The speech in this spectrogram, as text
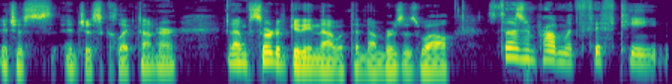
it just it just clicked on her and i'm sort of getting that with the numbers as well Still has a problem with 15.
